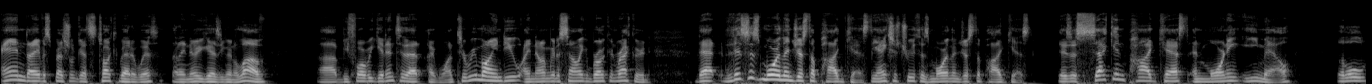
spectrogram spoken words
And I have a special guest to talk about it with that I know you guys are going to love. Uh, before we get into that, I want to remind you, I know I'm going to sound like a broken record, that this is more than just a podcast. The Anxious Truth is more than just a podcast. There's a second podcast and morning email, little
